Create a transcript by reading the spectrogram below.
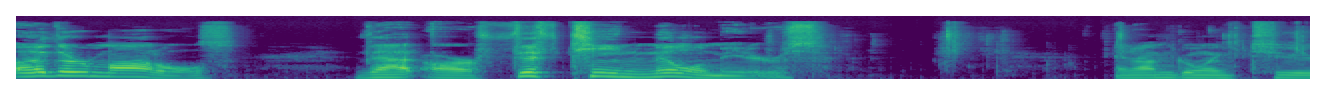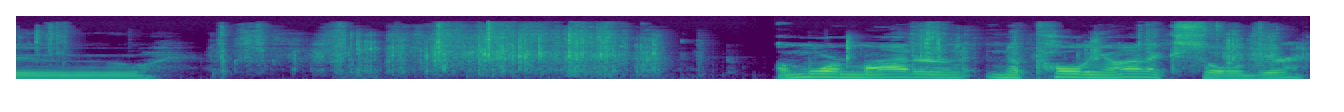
other models that are 15 millimeters, and I'm going to a more modern Napoleonic soldier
